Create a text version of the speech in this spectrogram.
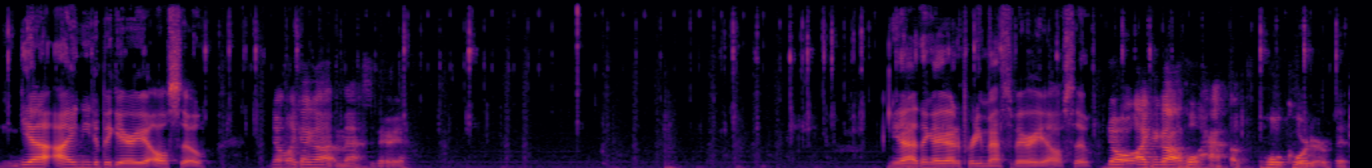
Yeah, I need a big area also. No, like I got a massive area. Yeah, I think I got a pretty massive area also. No, like I got a whole half, a whole quarter of it.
